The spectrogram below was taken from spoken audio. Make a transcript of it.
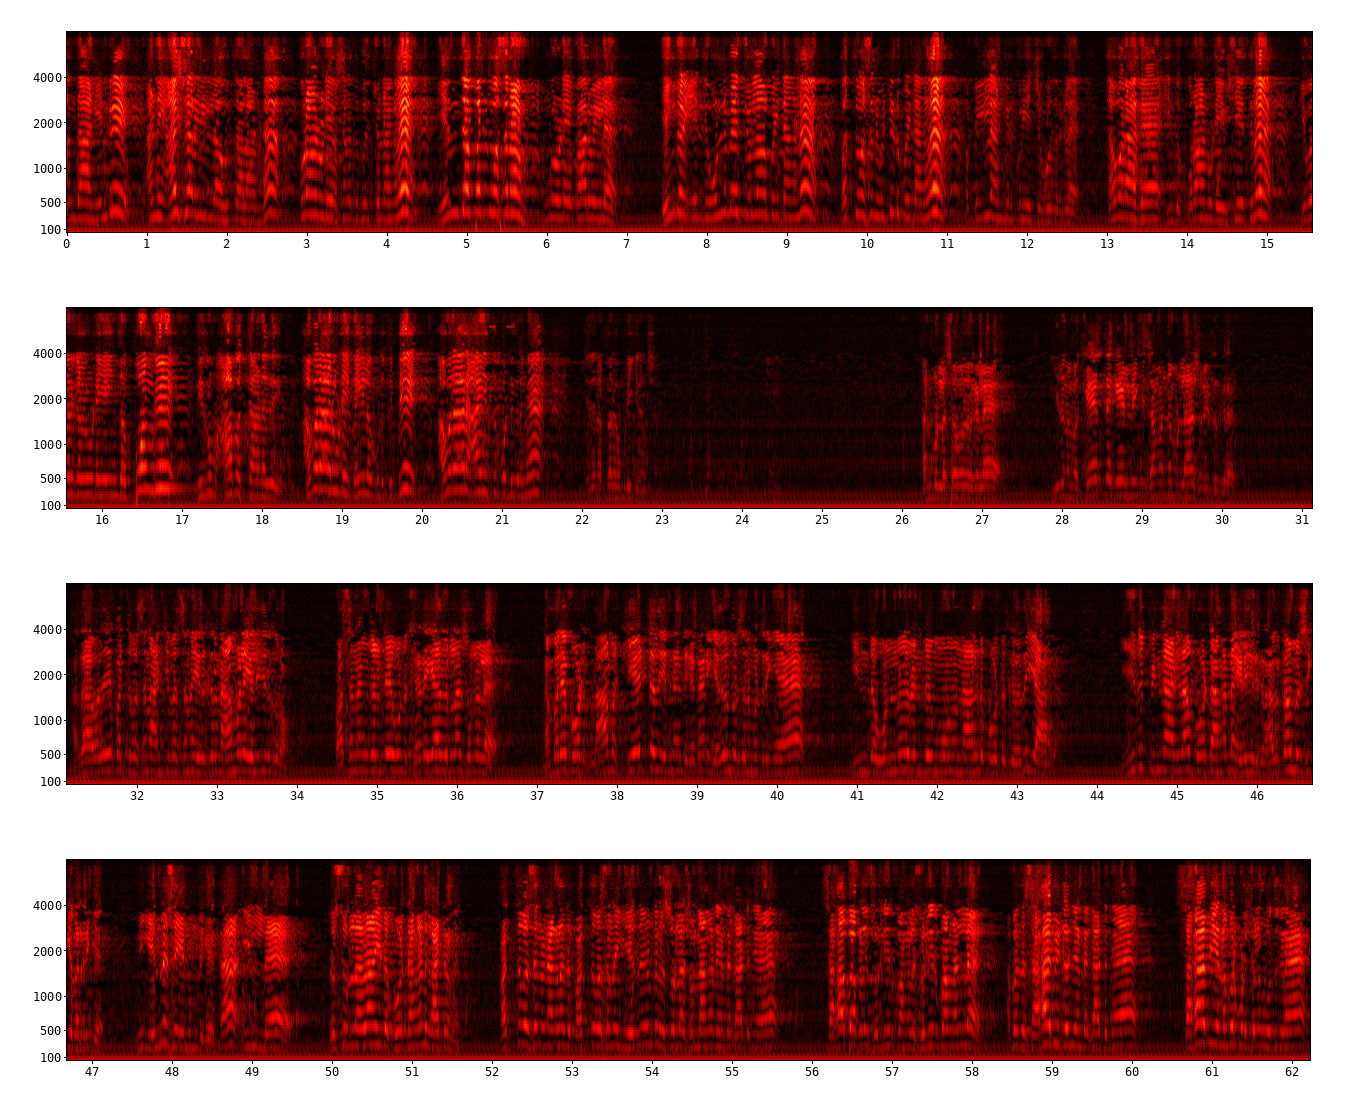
தந்தான் என்று அன்னை ஆயிஷா இல்லாஹு தஆலா குரானுடைய வசனத்தை பத்தி சொன்னாங்களே எந்த பத்து வசனம் உங்களுடைய பார்வையில? எங்க இந்த ஒண்ணுமே சொல்லாம போயிட்டாங்கன்னா பத்து வசனம் விட்டுட்டு போயிட்டாங்களா? அப்படி இல்ல அன்பிற்குரிய சகோதரர்களே. தவறாக இந்த குரானுடைய விஷயத்துல இவர்களுடைய இந்த போங்கு மிகவும் ஆபத்தானது. அவராருடைய கையில கொடுத்துட்டு அவரார் ஆயத்து போட்டுக்கிறங்க. இதை நான் பிறகு முடிக்கிறேன் சார் அன்புள்ள சகோதரர்களே இது நம்ம கேட்ட கேள்விக்கு சம்பந்தம் இல்லாத சொல்லிட்டு இருக்கிறார். அதாவது பத்து வசனம் அஞ்சு வசனம் இருக்கிற நாமளே எழுதியிருக்கிறோம். வசனங்கள்டே ஒண்ணு கிடையாதுலாம் சொல்லல. நம்மளே போட நாம கேட்டது என்னன்னு கேட்டா நீங்க எதை விமர்சனம் பண்றீங்க? இந்த ஒன்னு ரெண்டு மூணு நாலு போட்டுக்கிறது யார்? இது பின்னாடி தான் போட்டாங்கன்னு நான் எழுதியிருக்கிறேன். அதை தான் விமர்சிக்க வர்றீங்க. நீங்க என்ன செய்யணும்னு கேட்டா இல்ல ரசூல்லா தான் இதை போட்டாங்கன்னு காட்டணும். பத்து வசனம் நாங்களும் அந்த பத்து வசனம் எதுன்னு ரசூல்லா சொன்னாங்கன்னு என்கிட்ட காட்டுங்க. சஹாபாக்களும் சொல்லியிருப்பாங்களே சொல்லியிருப்பாங்கல்ல. அப்ப இந்த சஹாபிட்ட என்கிட்ட காட்டுங்க. சஹாபிய நம்பர் போட சொல்லுங்க ஒத்துக்கிறேன்.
